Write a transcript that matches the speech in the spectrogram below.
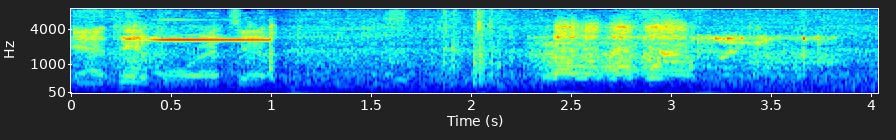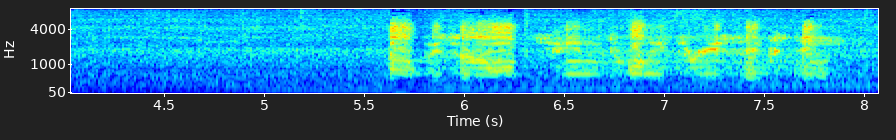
Yeah, 10 4, that's it. Another one we're. Copy, sir. On scene 2316.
